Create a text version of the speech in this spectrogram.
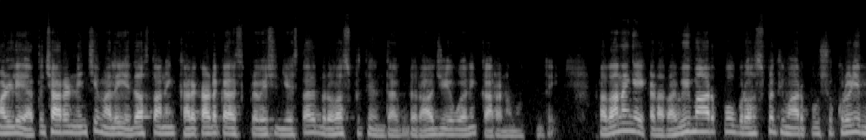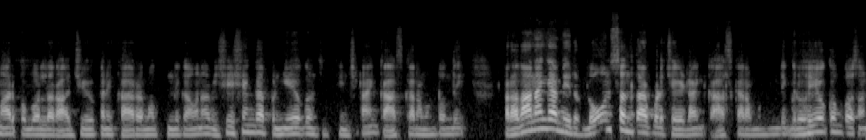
మళ్ళీ అతిచారం నుంచి మళ్ళీ యథాస్థానానికి కరకాటక రాశి ప్రవేశం చేస్తారు. బృహస్పతి అంతా కూడా రాజయోగానికి కారణమవుతుంది. ప్రధానంగా ఇక్కడ రవి మార్పు బృహస్పతి మార్పు శుక్రుడి మార్పు వల్ల రాజయోగానికి కారణమవుతుంది కావున విశేషంగా పుణ్యయోగం సిద్ధించడానికి ఆస్కారం ఉంటుంది. ప్రధానంగా మీరు లోన్స్ అంతా కూడా చేయడానికి ఆస్కారం ఉంటుంది. గృహయోగం కోసం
